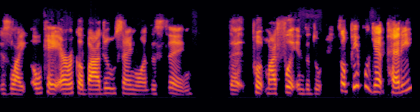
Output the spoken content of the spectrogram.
it's like okay erykah badu sang on this thing that put my foot in the door so people get petty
